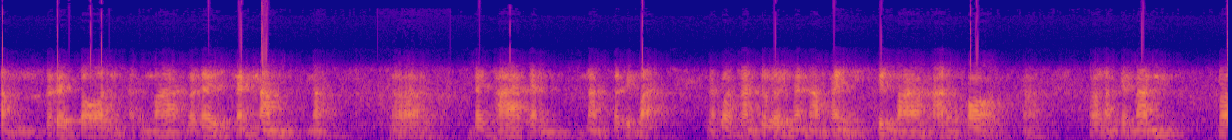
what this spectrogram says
สั่งก็ได้สอนอาตมาก็ได้แนะนำนะ ได้พากันนำปฏิบัติแล้วก็ท่านก็เลยแนะนำให้ขึ้นมาหาหลวงพ่อก็หลังจากนั้นก็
